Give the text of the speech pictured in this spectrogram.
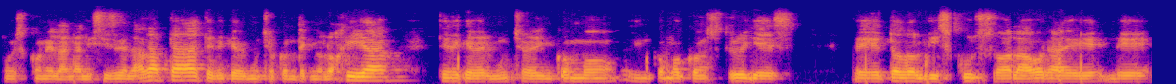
pues con el análisis de la data, tiene que ver mucho con tecnología, tiene que ver mucho en cómo, en cómo construyes eh, todo el discurso a la hora de,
